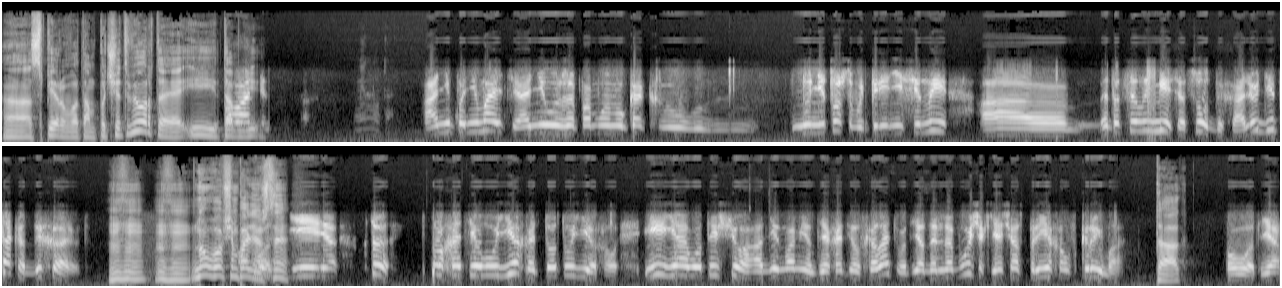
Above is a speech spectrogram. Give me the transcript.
э, с первого там по четвертое и там... Ну, е- они- Они, понимаете, они уже, по-моему, как, ну, не то чтобы перенесены, а это целый месяц отдыха, а люди и так отдыхают. Мгм, мгм. Ну, в общем, понятно. Вот. что- И кто, кто хотел уехать, тот уехал. И я вот еще один момент я хотел сказать. Вот я дальнобойщик, я сейчас приехал с Крыма. Так. Вот, я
